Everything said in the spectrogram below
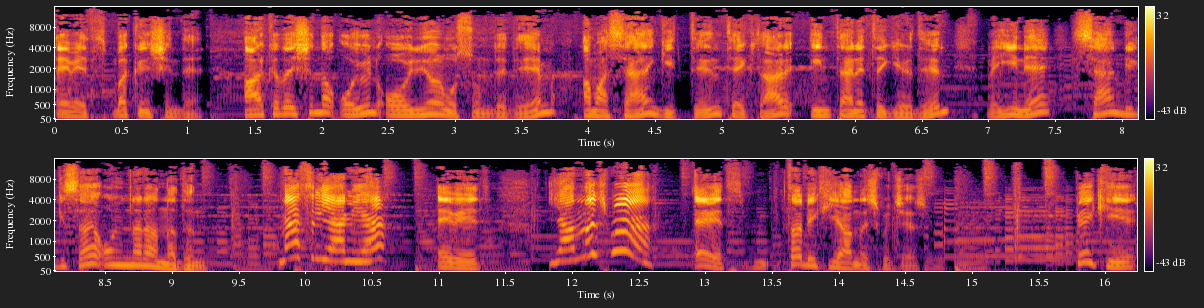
Evet, bakın şimdi. Arkadaşınla oyun oynuyor musun dedim ama sen gittin tekrar internete girdin ve yine sen bilgisayar oyunları anladın. Nasıl yani ya? Evet, Yanlış mı? Evet tabii ki yanlış Bıcır. Peki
